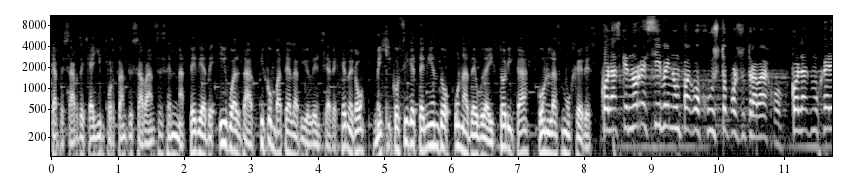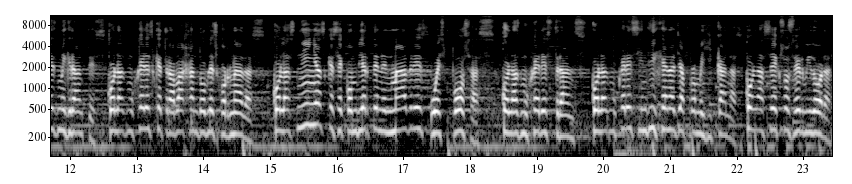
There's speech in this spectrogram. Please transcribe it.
que a pesar de que hay importantes avances en materia de igualdad y combate a la violencia de género, México sigue teniendo una deuda histórica con las mujeres. Con las que no reciben un pago justo por su trabajo, con las mujeres migrantes, con las mujeres que trabajan dobles jornadas, con las niñas que se convierten en madres o esposas, con las mujeres trans, con las mujeres indígenas y afromexicanas, con las sexoservidoras.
